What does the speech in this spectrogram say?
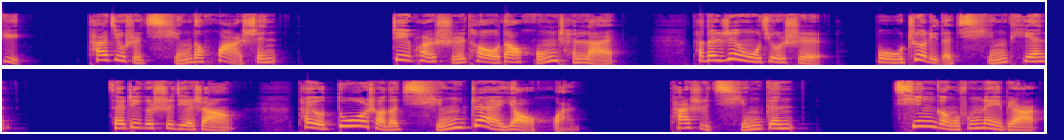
玉，他就是情的化身。这块石头到红尘来，他的任务就是。补这里的晴天，在这个世界上，他有多少的情债要还？他是情根，青埂峰那边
